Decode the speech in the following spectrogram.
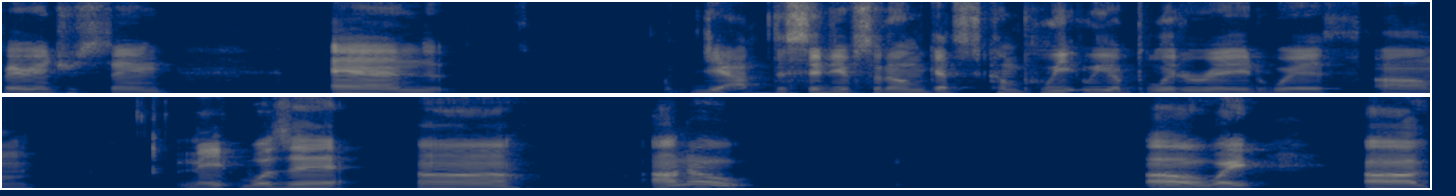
very interesting, and yeah, the city of Sodom gets completely obliterated with um, mate was it uh, I don't know. Oh wait, uh,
